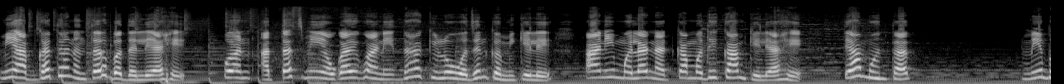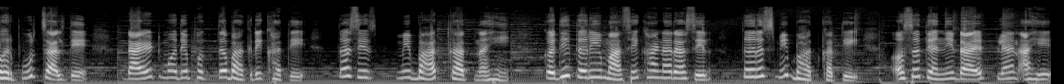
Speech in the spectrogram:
मी अपघातानंतर बदलले आहे. पण आत्ताच मी योगायोगाने दहा किलो वजन कमी केले आणि मला नाटकामध्ये काम केले आहे. त्या म्हणतात मी भरपूर चालते. डाएटमध्ये फक्त भाकरी खाते. तसेच मी भात खात नाही. कधीतरी मासे खाणार असेल तरच मी भात खाते असं त्यांनी डाएट प्लॅन आहे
